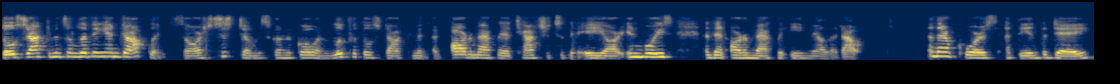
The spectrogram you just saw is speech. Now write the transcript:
those documents are living in DocLink. So our system is going to go and look for those documents and automatically attach it to the AR invoice and then automatically email it out. And then, of course, at the end of the day,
